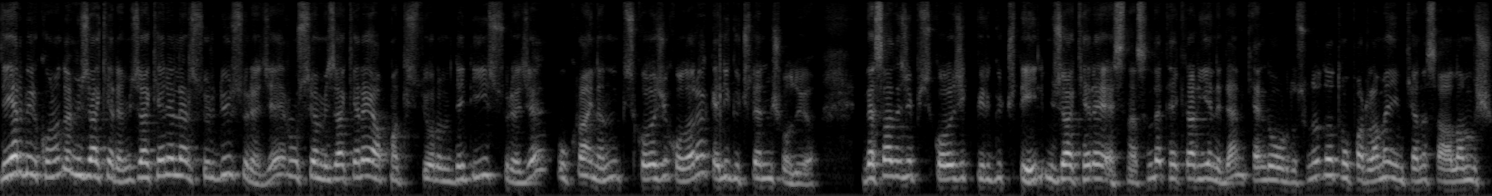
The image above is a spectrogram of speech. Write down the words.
Diğer bir konuda müzakere. Müzakereler sürdüğü sürece Rusya müzakere yapmak istiyorum dediği sürece Ukrayna'nın psikolojik olarak eli güçlenmiş oluyor. Ve sadece psikolojik bir güç değil, müzakere esnasında tekrar yeniden kendi ordusunu da toparlama imkanı sağlanmış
